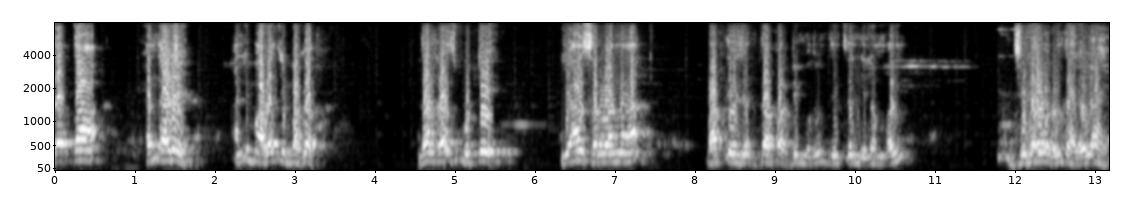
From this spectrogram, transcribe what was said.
दत्ता खंदाडे आणि बालाजी भगत धनराज गुट्टे या सर्वांना भारतीय जनता पार्टीमधून त्यांचं निलंबन जिल्ह्यावरून झालेलं आहे.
